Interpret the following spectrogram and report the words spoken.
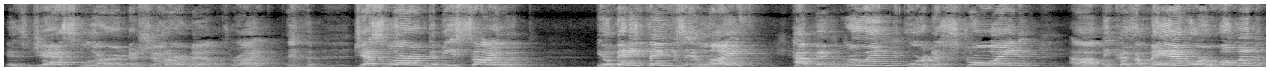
is just learn to shut our mouths, right? just learn to be silent. You know, many things in life have been ruined or destroyed uh, because a man or a woman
